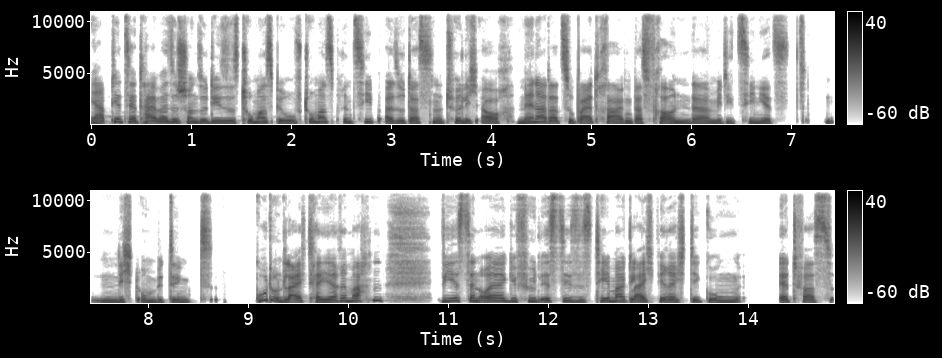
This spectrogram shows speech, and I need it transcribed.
Ihr habt jetzt ja teilweise schon so dieses Thomas-Beruf-Thomas-Prinzip, also dass natürlich auch Männer dazu beitragen, dass Frauen in der Medizin jetzt nicht unbedingt gut und leicht Karriere machen. Wie ist denn euer Gefühl? Ist dieses Thema Gleichberechtigung etwas,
